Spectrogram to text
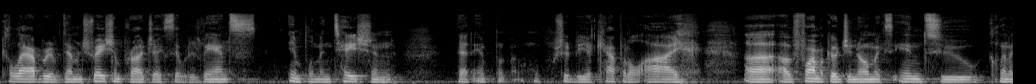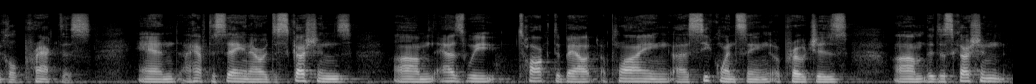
collaborative demonstration projects that would advance implementation that should be a capital I, uh, of pharmacogenomics into clinical practice. And I have to say in our discussions, um, as we talked about applying uh, sequencing approaches, um, the discussion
